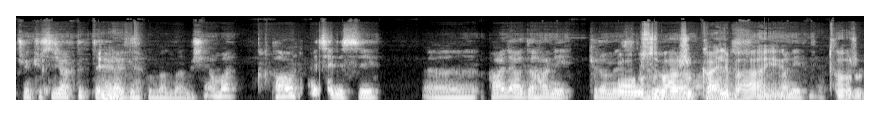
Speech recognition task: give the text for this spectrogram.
Çünkü sıcaklık da her Evet. gün kullanılan bir şey ama pound meselesi e, hala da hani kilometre Oz var galiba. hani Doğru.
